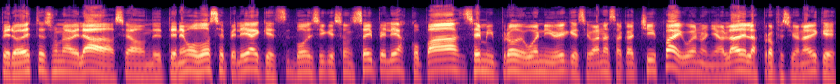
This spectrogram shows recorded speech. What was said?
pero esta es una velada, o sea, donde tenemos 12 peleas y que vos decís que son 6 peleas copadas, semi-pro de buen nivel que se van a sacar chispa y bueno, ni hablar de las profesionales que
